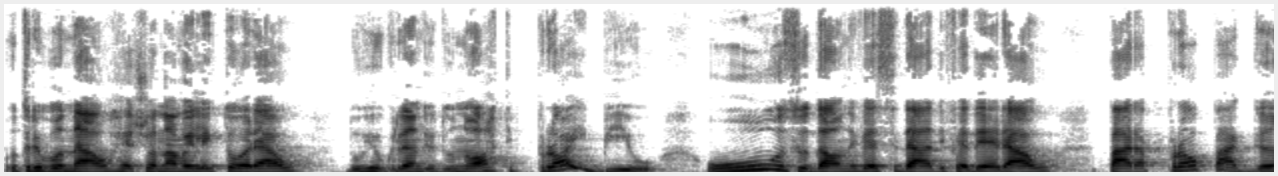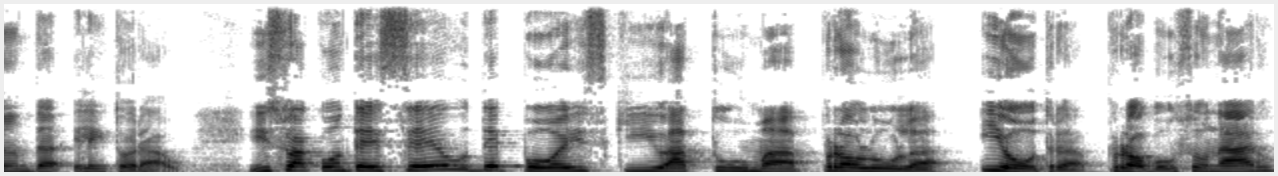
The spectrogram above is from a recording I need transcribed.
o Tribunal Regional Eleitoral do Rio Grande do Norte proibiu o uso da Universidade Federal para propaganda eleitoral. Isso aconteceu depois que a turma pró-Lula e outra pró-Bolsonaro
